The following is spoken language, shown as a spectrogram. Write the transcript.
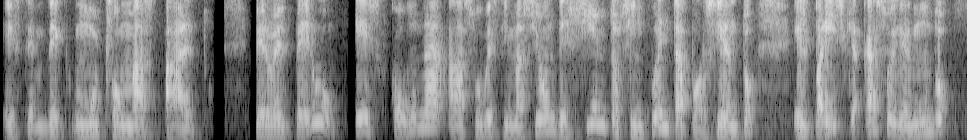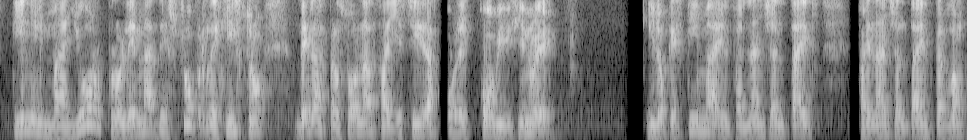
este, de mucho más alto. Pero el Perú es con una subestimación de 150% el país que acaso en el mundo tiene el mayor problema de subregistro de las personas fallecidas por el COVID-19 y lo que estima el Financial Times, Financial Times, perdón,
